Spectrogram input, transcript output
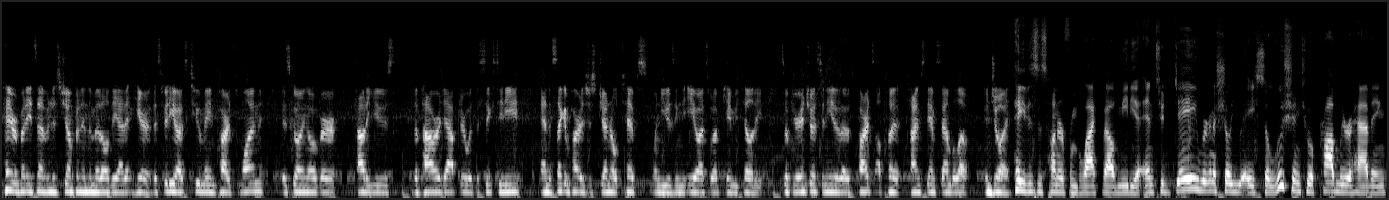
Hey everybody, it's Evan just jumping in the middle of the edit here. This video has two main parts. One is going over how to use the power adapter with the 60D, and the second part is just general tips when using the EOS webcam utility. So if you're interested in either of those parts, I'll put timestamps down below. Enjoy. Hey, this is Hunter from Black Valve Media, and today we're gonna show you a solution to a problem we were having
